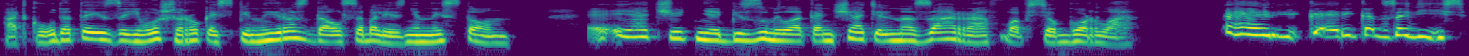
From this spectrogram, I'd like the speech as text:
Откуда-то из-за его широкой спины раздался болезненный стон. Я чуть не обезумела окончательно, заорав во все горло. «Эрик, Эрик, отзовись!»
